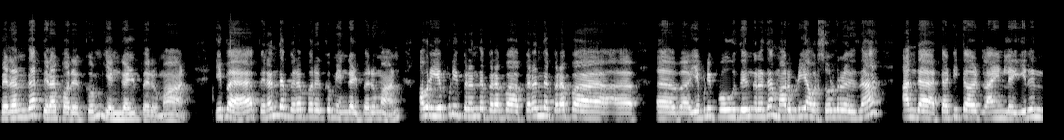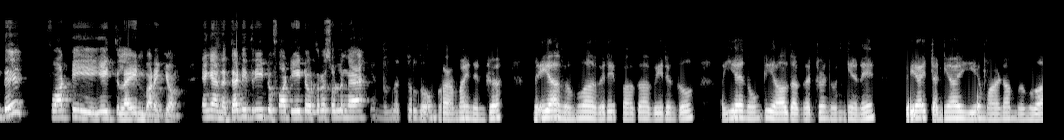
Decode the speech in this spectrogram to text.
பிறந்த பிறப்பருக்கும் எங்கள் பெருமான். இப்ப பிறந்த பிறப்பருக்கும் எங்கள் பெருமான் அவர் எப்படி பிறந்த பிறப்ப பிறந்த பிறப்ப எப்படி போகுதுங்கிறத மறுபடியும் அவர் சொல்றதுதான் அந்த தேர்ட்டி தேர்ட் லைன்ல இருந்து ஃபார்ட்டி எயித் லைன் வரைக்கும். எங்க அந்த thirty three to forty eight ஒரு தடவை சொல்லுங்க. என் உள்ளத்தில் ஓங்காரமாய் நின்ற மெய்யா விமலா விடைப்பாக வேதங்கள் ஐயா நோங்கி ஆழ்தகன்ற நுண்ணியனே வெய்யாய் தனியாய் ஈரமானாம் விமலா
